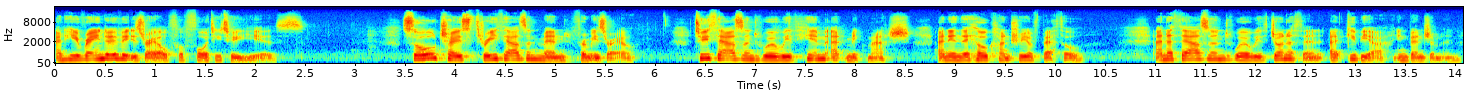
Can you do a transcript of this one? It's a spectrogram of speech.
and he reigned over Israel for 42 years. Saul chose 3,000 men from Israel 2,000 were with him at Michmash and in the hill country of Bethel, and a thousand were with Jonathan at Gibeah in Benjamin.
